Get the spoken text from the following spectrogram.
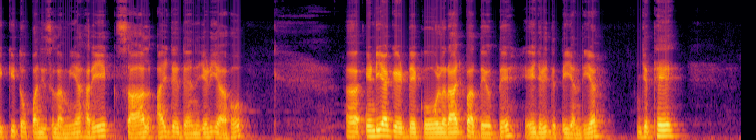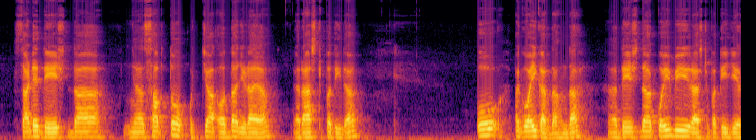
21 ਤੋਪਾਂ ਦੀ ਸਲਾਮੀ ਆ, ਹਰੇਕ ਸਾਲ ਅੱਜ ਦੇ ਦਿਨ ਜਿਹੜੀ ਆ ਉਹ ਇੰਡੀਆ ਗੇਟ ਦੇ ਕੋਲ ਰਾਜਪਥ ਦੇ ਉੱਤੇ ਇਹ ਜਿਹੜੀ ਦਿੱਤੀ ਜਾਂਦੀ ਆ, ਜਿੱਥੇ ਸਾਡੇ ਦੇਸ਼ ਦਾ ਸਭ ਤੋਂ ਉੱਚਾ ਅਹੁਦਾ ਜਿਹੜਾ ਆ, ਰਾਸ਼ਟਰਪਤੀ ਦਾ, ਉਹ ਅਗਵਾਈ ਕਰਦਾ ਹੁੰਦਾ। ਦੇਸ਼ ਦਾ ਕੋਈ ਵੀ ਰਾਸ਼ਟਰਪਤੀ ਜੇ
